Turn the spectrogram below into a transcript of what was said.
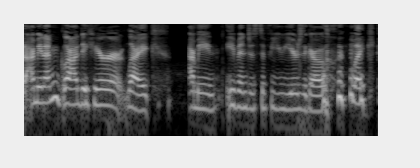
I mean, I'm glad to hear, like, I mean, even just a few years ago, like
